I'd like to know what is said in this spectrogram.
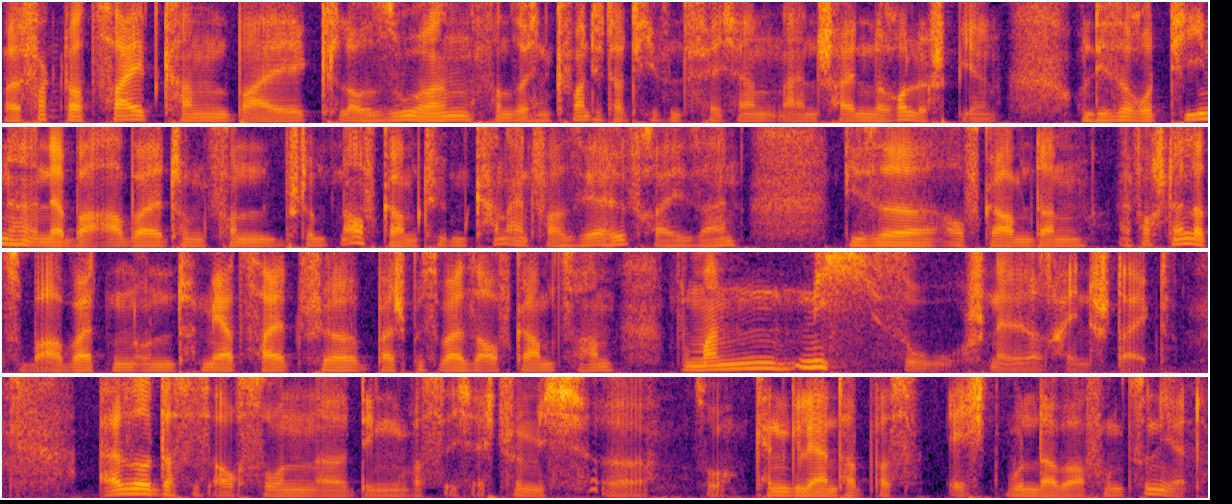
weil Faktor Zeit kann bei Klausuren von solchen quantitativen Fächern eine entscheidende Rolle spielen. Und diese Routine in der Bearbeitung von bestimmten Aufgabentypen kann einfach sehr hilfreich sein, diese Aufgaben dann einfach schneller zu bearbeiten und mehr Zeit für beispielsweise Aufgaben zu haben, wo man nicht so schnell reinsteigt. Also das ist auch so ein äh, Ding, was ich echt für mich äh, so kennengelernt habe, was echt wunderbar funktioniert.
